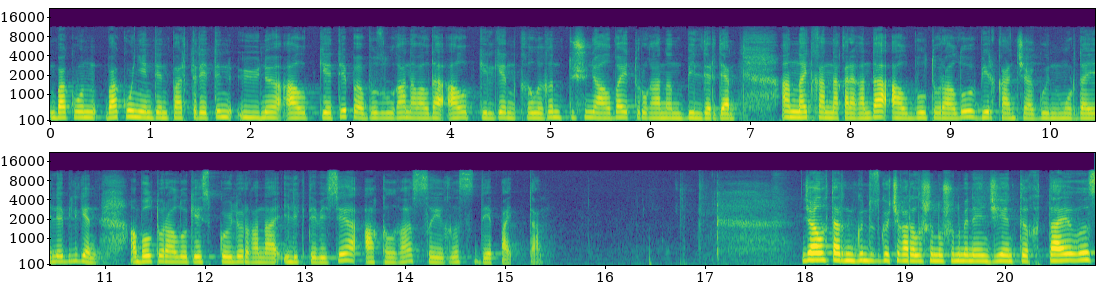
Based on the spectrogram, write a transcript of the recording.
Бакун, Бакуниндин портреттин үйүнө алып кетип, бузулган абалда алып келген кылыгын түшүнө албай турганын билдирди. Анын айтканына караганда ал бул тууралуу бир канча күн мурда эле билген. Бул тууралуу кесипкөйлөр гана иликтебесе, акылга сыйгыс деп айтты. Жаңылыктардын күндүзгү чыгарылышын ушуну менен жыйынтыктайбыз.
